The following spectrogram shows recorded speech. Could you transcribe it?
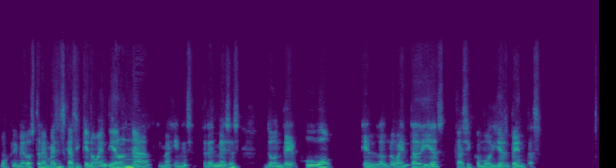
los primeros tres meses casi que no vendieron nada, imagínense, tres meses donde hubo en los 90 días casi como 10 ventas.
